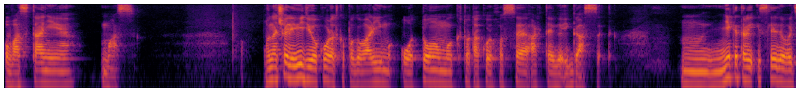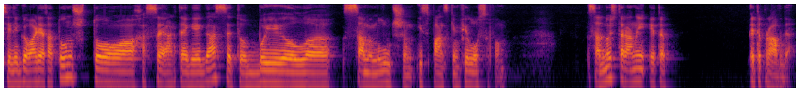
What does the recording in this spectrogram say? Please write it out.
«Восстание масс». В начале видео коротко поговорим о том, кто такой Хосе Артега и Гассет. Некоторые исследователи говорят о том, что Хосе Артега и Гассет был э, самым лучшим испанским философом. С одной стороны, это, это правда,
